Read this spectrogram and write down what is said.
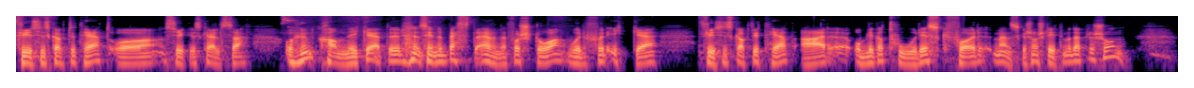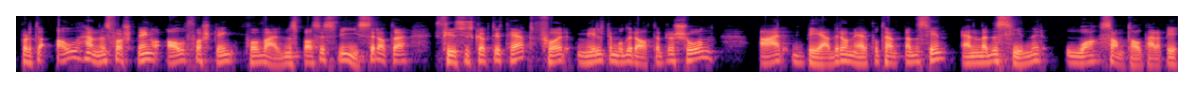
fysisk aktivitet og psykisk helse. Og hun kan ikke etter sine beste evner forstå hvorfor ikke fysisk aktivitet er obligatorisk for mennesker som sliter med depresjon. For at all hennes forskning og all forskning på verdensbasis viser at fysisk aktivitet for mild til moderat depresjon er bedre og mer potent medisin enn medisiner og samtaleterapi.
